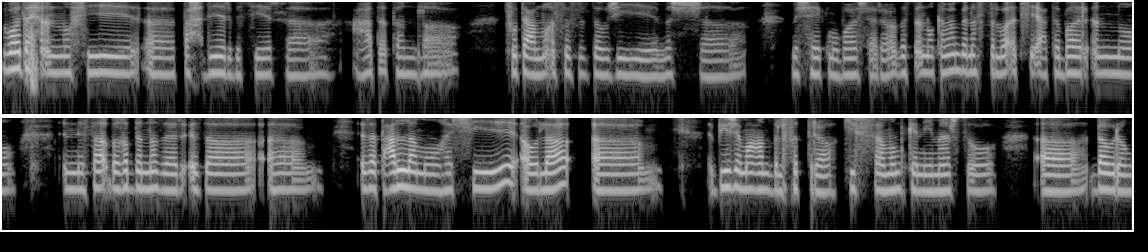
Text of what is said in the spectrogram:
واضح إنه في آآ تحضير بيصير عادةً لتفوتي على المؤسسة الزوجية مش آه، مش هيك مباشرة، بس إنه كمان بنفس الوقت في اعتبار إنه النساء بغض النظر إذا إذا اتعلموا هالشي أو لأ، آمم بييجي معهم بالفطرة كيف ممكن يمارسوا دورهم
